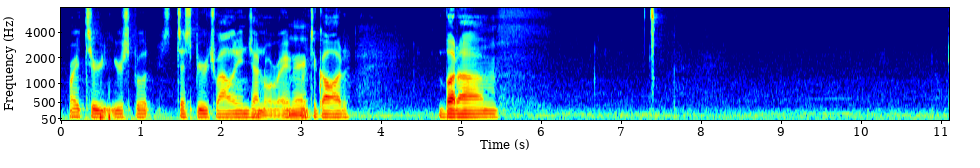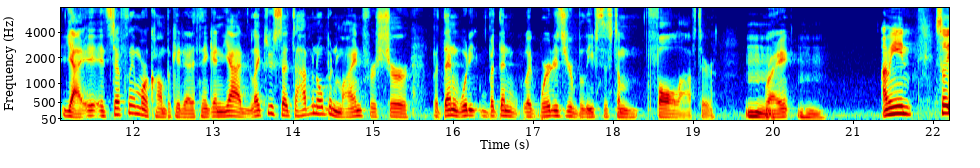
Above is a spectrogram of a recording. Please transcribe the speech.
right? To your spirit, to spirituality in general, right? Or Right. to God. But um. Yeah, it, it's definitely more complicated, I think, and yeah, like you said, to have an open mind for sure. But then, what? Do you, but then, like, where does your belief system fall after? Mm-hmm. Right? I mean, so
